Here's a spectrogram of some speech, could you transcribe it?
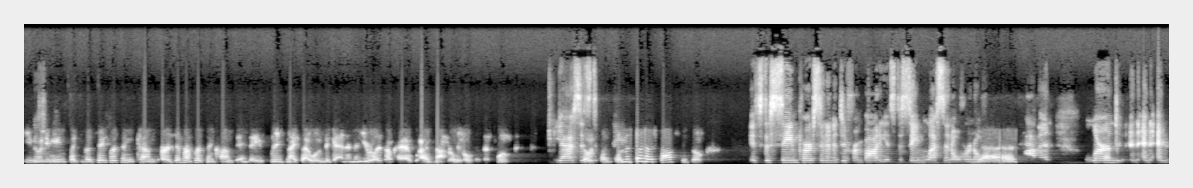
you know what I mean? It's like the same person comes or a different person comes and they reignite that wound again. And then you realize, okay, I'm not really over this wound. Yes. So it's, it's like when the trigger stops, it's over it's the same person in a different body. It's the same lesson over and over. Yes. haven't learned and, and and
